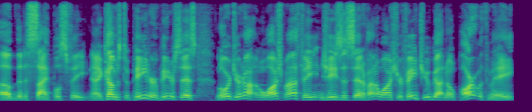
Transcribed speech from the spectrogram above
of the disciples' feet. Now he comes to Peter and Peter says, Lord, you're not going to wash my feet. And Jesus said, if I don't wash your feet, you've got no part with me.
